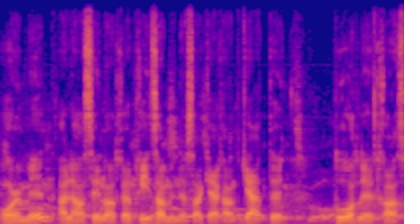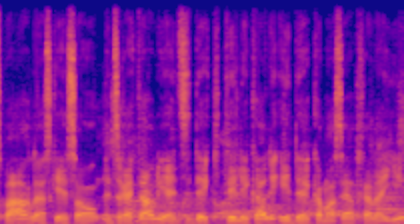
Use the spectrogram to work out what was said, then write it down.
Orman a lancé une entreprise en 1944 pour le transport lorsque son directeur lui a dit de quitter l'école et de commencer à travailler.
